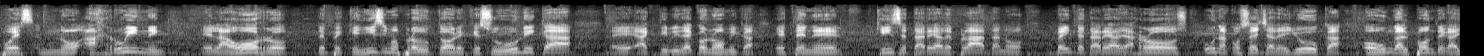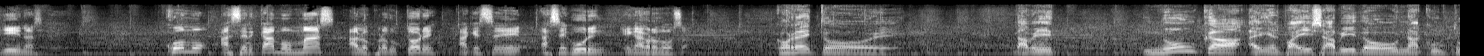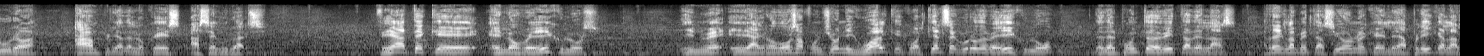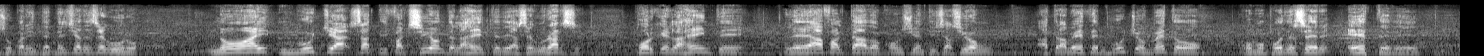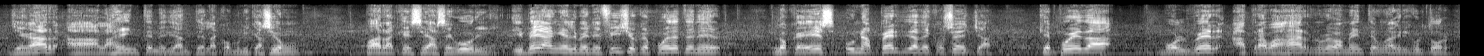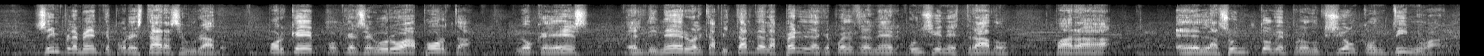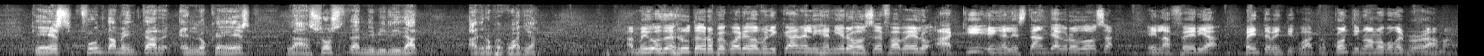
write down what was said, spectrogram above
pues no arruinen el ahorro de pequeñísimos productores que su única eh, actividad económica es tener 15 tareas de plátano, 20 tareas de arroz, una cosecha de yuca o un galpón de gallinas. ¿Cómo acercamos más a los productores a que se aseguren en agrodosa? Correcto, eh, David. Nunca en el país ha habido una cultura amplia de lo que es asegurarse. Fíjate que en los vehículos, y, Agrodosa funciona igual que cualquier seguro de vehículo desde el punto de vista de las reglamentaciones que le aplica la Superintendencia de Seguro, no hay mucha satisfacción de la gente de asegurarse, porque la gente le ha faltado concientización a través de muchos métodos, como puede ser este de llegar a la gente mediante la comunicación para que se aseguren y vean el beneficio que puede tener lo que es una pérdida de cosecha que pueda volver a trabajar nuevamente un agricultor simplemente por estar asegurado. ¿Por qué? Porque el seguro aporta lo que es el dinero, el capital de la pérdida que puede tener un siniestrado para el asunto de producción continua, que es fundamental en lo que es la sostenibilidad agropecuaria. Amigos de Ruta Agropecuaria Dominicana, el ingeniero José Favelo, aquí en el stand de Agrodosa en la Feria 2024. Continuamos con el programa.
